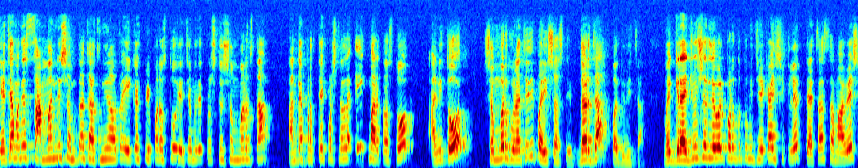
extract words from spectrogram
याच्यामध्ये सामान्य क्षमता चाचणी नावाचा एकच पेपर असतो. याच्यामध्ये प्रश्न शंभर असतात आणि त्या प्रत्येक प्रश्नाला एक मार्क असतो आणि तो शंभर गुणाची ती परीक्षा असते. दर्जा पदवीचा. मग ग्रॅज्युएशन लेवल पर्यंत तुम्ही जे काही शिकलेत त्याचा समावेश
